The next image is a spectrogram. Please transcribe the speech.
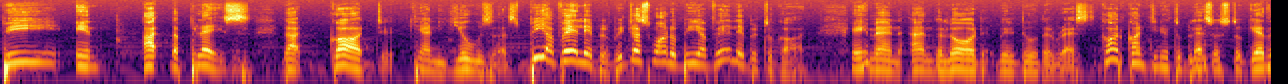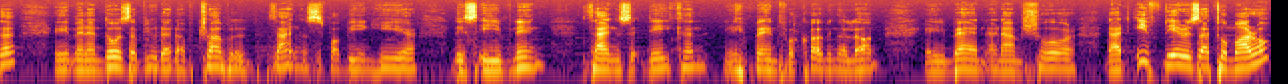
Be in at the place that God can use us. Be available. We just want to be available to God. Amen. And the Lord will do the rest. God continue to bless us together. Amen. And those of you that have traveled, thanks for being here this evening. Thanks, Deacon. Amen. For coming along. Amen. And I'm sure that if there is a tomorrow,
